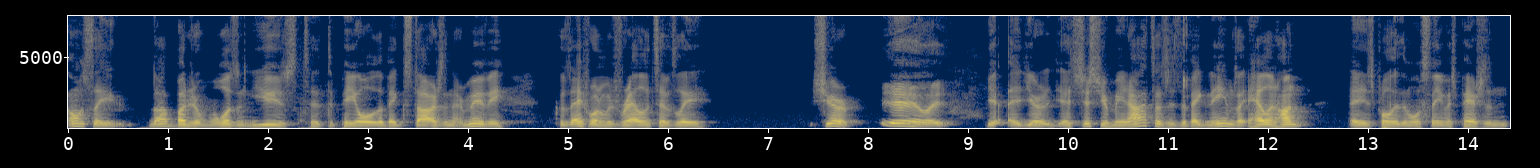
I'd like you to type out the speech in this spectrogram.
obviously that budget wasn't used to, to pay all the big stars in their movie because everyone was relatively sure. Yeah, like, Yeah, you're it's just your main actors is the big names like Helen Hunt is probably the most famous person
